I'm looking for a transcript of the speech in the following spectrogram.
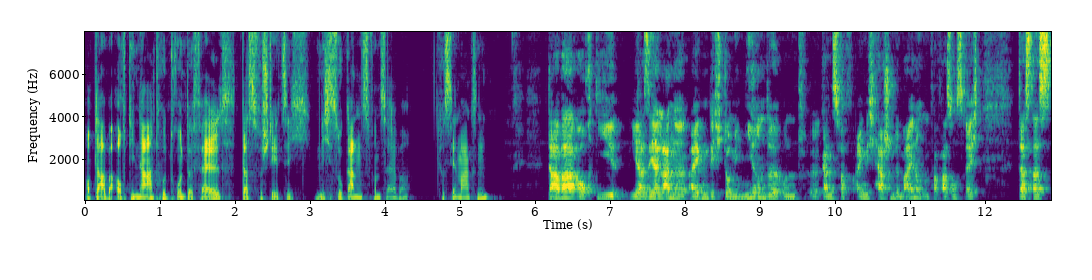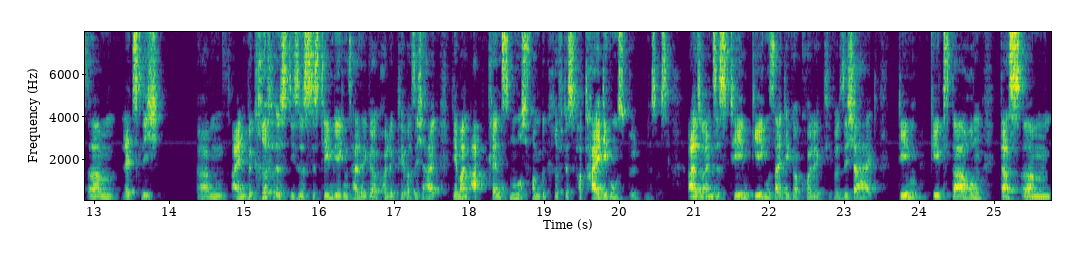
Ob da aber auch die NATO drunter fällt, das versteht sich nicht so ganz von selber. Christian Marxen? Da war auch die ja sehr lange eigentlich dominierende und äh, ganz eigentlich herrschende Meinung im Verfassungsrecht, dass das ähm, letztlich ähm, ein Begriff ist, dieses System gegenseitiger kollektiver Sicherheit, den man abgrenzen muss vom Begriff des Verteidigungsbündnisses. Also ein System gegenseitiger kollektiver Sicherheit, dem geht es darum, dass ähm,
